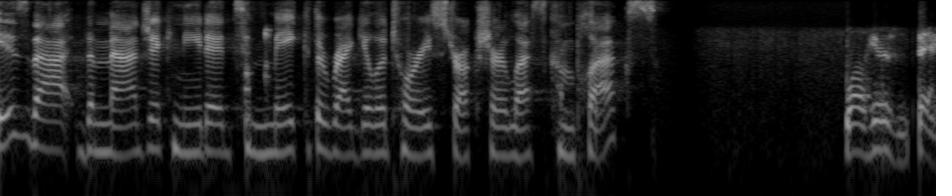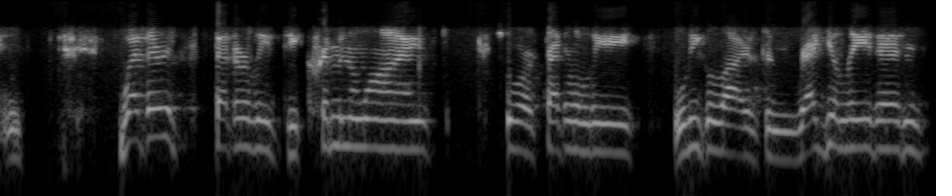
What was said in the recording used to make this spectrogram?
Is that the magic needed to make the regulatory structure less complex? Well, here's the thing whether it's federally decriminalized or federally legalized and regulated,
